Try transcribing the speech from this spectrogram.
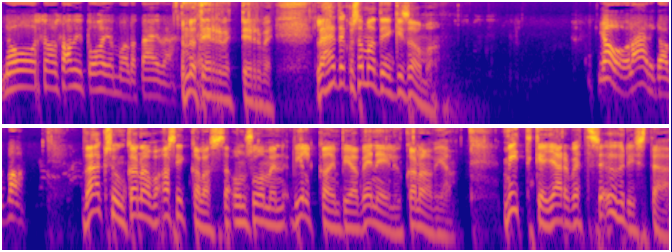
No, se on Sami Pohjanmaalta päivää. No terve, terve. Lähdetäänkö saman tien kisaamaan? Joo, lähdetään vaan. Väksyn kanava Asikkalassa on Suomen vilkkaimpia veneilykanavia. Mitkä järvet se yhdistää?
